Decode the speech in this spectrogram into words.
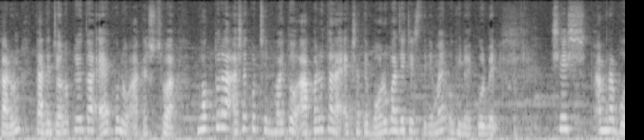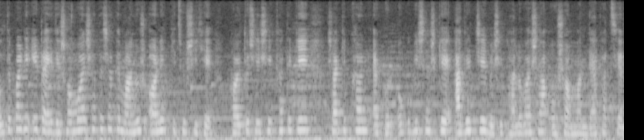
কারণ তাদের জনপ্রিয়তা এখনও আকাশ ছোঁয়া। ভক্তরা আশা করছেন হয়তো আবারও তারা একসাথে বড় বাজেটের সিনেমায় অভিনয় করবেন। শেষ আমরা বলতে পারি এটাই যে সময়ের সাথে সাথে মানুষ অনেক কিছু শিখে। হয়তো সেই শিক্ষা থেকেই সাকিব খান এখন অপবিশ্বাসকে আগের চেয়ে বেশি ভালোবাসা ও সম্মান দেখাচ্ছেন।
